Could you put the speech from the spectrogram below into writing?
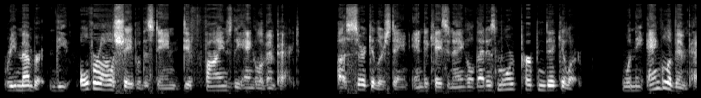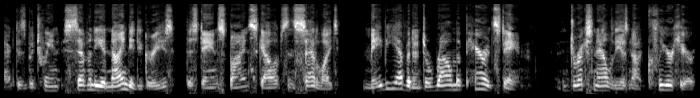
Remember, the overall shape of the stain defines the angle of impact. A circular stain indicates an angle that is more perpendicular. When the angle of impact is between 70 and 90 degrees, the stain spines, scallops, and satellites may be evident around the parent stain. Directionality is not clear here,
